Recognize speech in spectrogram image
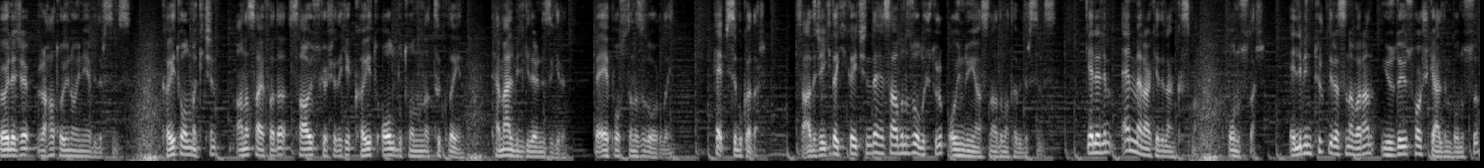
Böylece rahat oyun oynayabilirsiniz. Kayıt olmak için ana sayfada sağ üst köşedeki kayıt ol butonuna tıklayın. Temel bilgilerinizi girin ve e-postanızı doğrulayın. Hepsi bu kadar. Sadece 2 dakika içinde hesabınızı oluşturup oyun dünyasına adım atabilirsiniz. Gelelim en merak edilen kısma. Bonuslar. 50 bin Türk lirasına varan %100 hoş geldin bonusu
